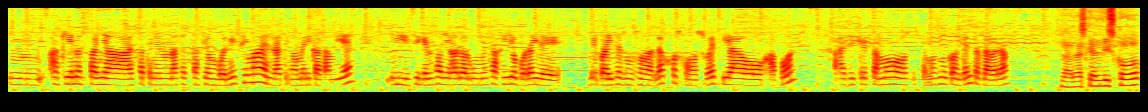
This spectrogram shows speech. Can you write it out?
Mm, Aquí en España está teniendo una aceptación buenísima, en Latinoamérica también. Y sí que nos ha llegado algún mensajillo por ahí de, de países mucho más lejos, como Suecia o Japón. Así que estamos, estamos muy contentos, la verdad. La verdad es que el disco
